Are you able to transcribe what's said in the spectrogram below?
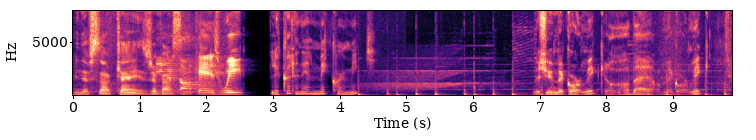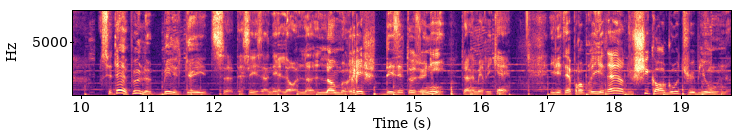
1915, je pense. 1915, oui. Le colonel McCormick. Monsieur McCormick, Robert McCormick, c'était un peu le Bill Gates de ces années-là, l'homme riche des États-Unis, d'un Américain. Il était propriétaire du Chicago Tribune,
